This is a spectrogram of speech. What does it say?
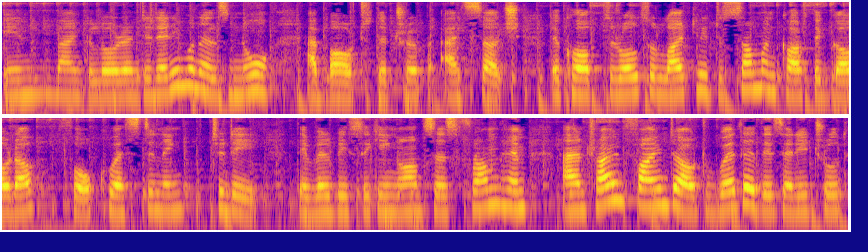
in Mangalore, and did anyone else know about the trip as such? The cops are also likely to summon Karthik Gowda for questioning today. They will be seeking answers from him and try and find out whether there's any truth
